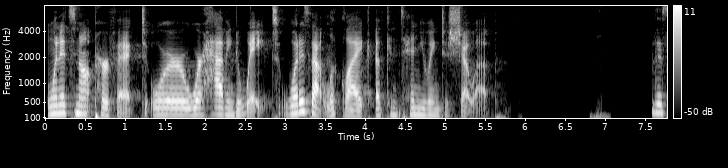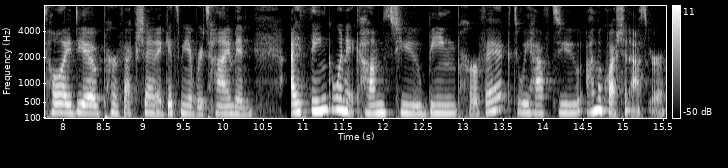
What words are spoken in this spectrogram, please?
when it's not perfect or we're having to wait? What does that look like of continuing to show up? This whole idea of perfection. It gets me every time. And I think when it comes to being perfect, we have to, I'm a question asker.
